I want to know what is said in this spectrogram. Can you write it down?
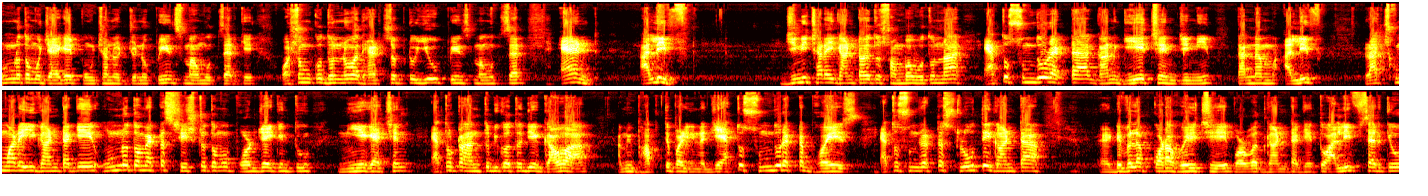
অন্যতম জায়গায় পৌঁছানোর জন্য প্রিন্স মাহমুদ স্যারকে অসংখ্য ধন্যবাদ। Hats off to you Prince Mahmud sir. And Alif, যিনি ছাড়া এই গানটা হয়তো সম্ভব হতো না, এত সুন্দর একটা গান গেয়েছেন যিনি, তার নাম আলিফ। রাজকুমার এই গানটাকে অন্যতম একটা শ্রেষ্ঠতম পর্যায়ে কিন্তু নিয়ে গেছেন। এতটা আন্তরিকতা দিয়ে গাওয়া আমি ভাবতে পারি না যে এত সুন্দর একটা ভয়েস, এত সুন্দর একটা স্লোতে গানটা ডেভেলপ করা হয়েছে বরবাদ গানটাকে। তো আলিফ স্যারকেও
